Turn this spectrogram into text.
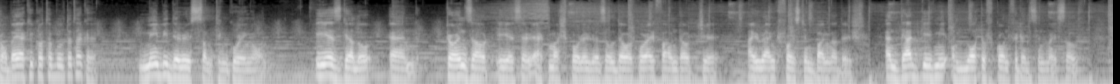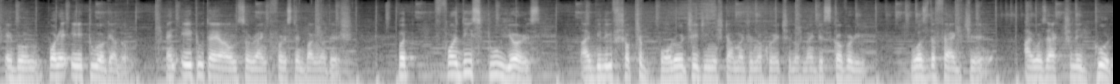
সবাই একই কথা বলতে থাকে maybe they is something going on এএস গেল অ্যান্ড টার্নস আউট এএস এর এক মাস পরে রেজাল্ট দেওয়ার পর আই ফাউন্ড আউট যে আই র্যাঙ্ক ফার্স্ট ইন বাংলাদেশ অ্যান্ড দ্যাট গেভ মি অ লট অফ কনফিডেন্স ইন মাই সেলফ এবং পরে এ টুও গেল অ্যান্ড এ টুতে আই অলসো র্যাঙ্ক ফার্স্ট ইন বাংলাদেশ বাট ফর দিস টু ইয়ার্স আই বিলিভ সবচেয়ে বড় যে জিনিসটা আমার জন্য হয়েছিল মাই ডিসকভারি was the fact যে I was actually good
